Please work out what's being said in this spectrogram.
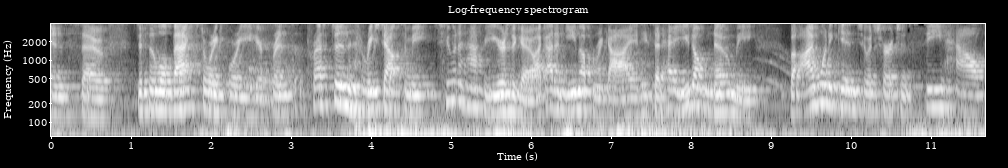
And so, just a little backstory for you here, friends. Preston reached out to me two and a half years ago. I got an email from a guy, and he said, Hey, you don't know me, but I want to get into a church and see how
